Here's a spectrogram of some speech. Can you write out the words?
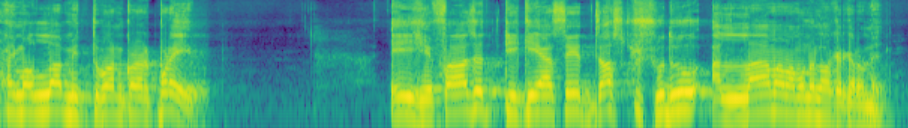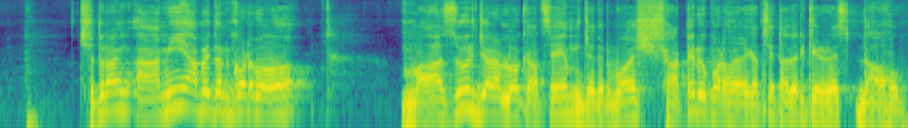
রহিমাউল্লাহ মৃত্যুবরণ করার পরে, এই হেফাজত টিকে আছে? জাস্ট শুধু আল্লামা মামুনুল হকের কারণে। সুতরাং আমি আবেদন করব, মাজুর যারা লোক আছে যাদের বয়স ষাটের উপর হয়ে গেছে, তাদেরকে রেস্ট দেওয়া হোক।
